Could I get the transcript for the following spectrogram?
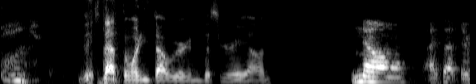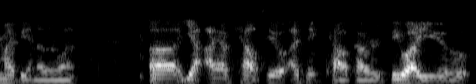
Dang it. Is that the one you thought we were going to disagree on? No, I thought there might be another one. Uh, yeah, I have Cal too. I think Cal covers. BYU,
